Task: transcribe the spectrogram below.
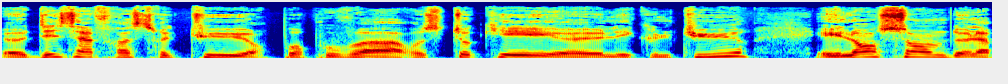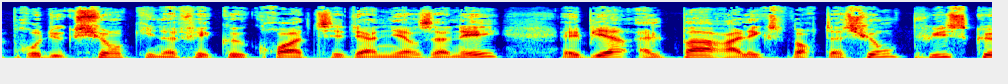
euh, des infrastructures pour pouvoir stocker euh, les cultures et l'ensemble de la production qui n'a fait que croître ces dernières années, eh bien, elle part à l'exportation puisque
